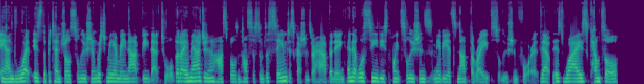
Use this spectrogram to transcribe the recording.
and what is the potential solution, which may or may not be that tool. But I imagine in hospitals and health systems, the same discussions are happening and that we'll see these point solutions. Maybe it's not the right solution for it. That is wise counsel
